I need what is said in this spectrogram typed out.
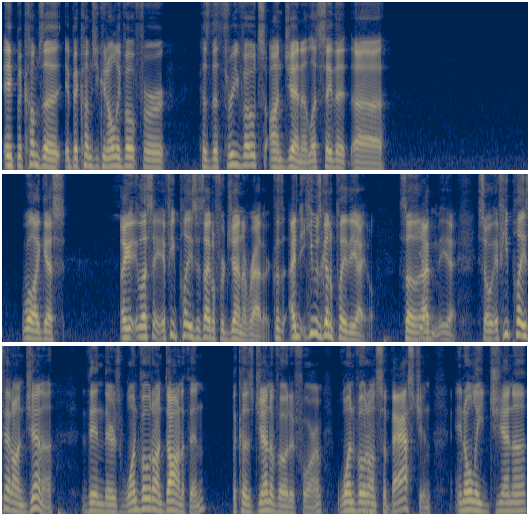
it becomes a it becomes you can only vote for cuz the three votes on Jenna, let's say that uh well, I guess like, let's say if he plays his idol for Jenna rather cuz he was going to play the idol. So Yep. I'm, yeah. So if he plays that on Jenna, then there's one vote on Donathan because Jenna voted for him, one vote on Sebastian, and only Jenna,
